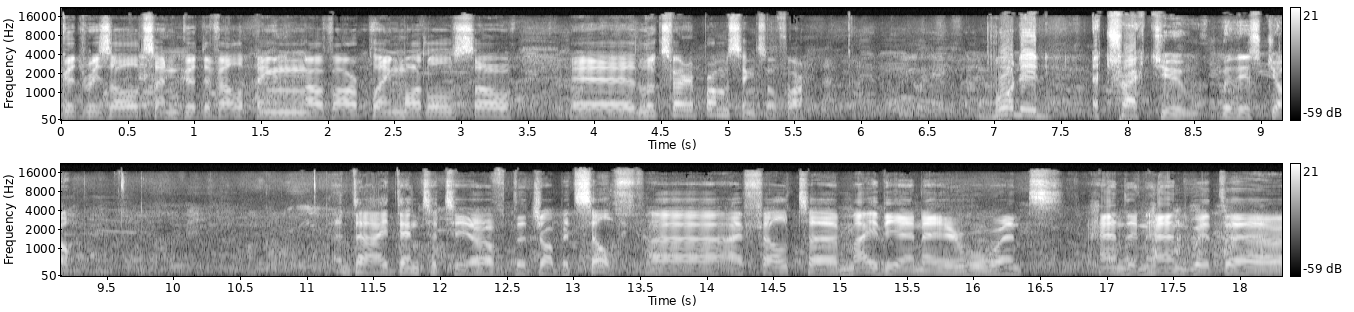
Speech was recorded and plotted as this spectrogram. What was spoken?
good results and good developing of our playing model. So uh, it looks very promising so far. What did attract you with this job? The identity of the job itself. Uh, I felt uh, my DNA went hand in hand with uh,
